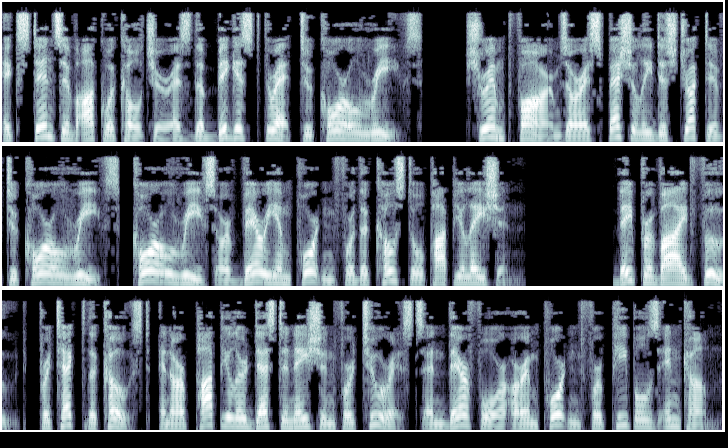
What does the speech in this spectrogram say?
Extensive aquaculture is the biggest threat to coral reefs. Shrimp farms are especially destructive to coral reefs. Coral reefs are very important for the coastal population. They provide food, protect the coast, and are popular destination for tourists and therefore are important for people's income.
